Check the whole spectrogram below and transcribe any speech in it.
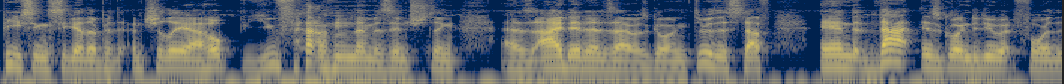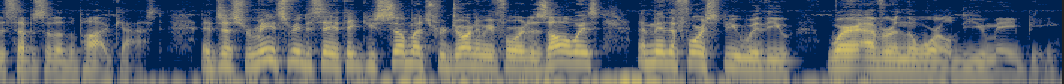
piecing together potentially. I hope you found them as interesting as I did as I was going through this stuff. And that is going to do it for this episode of the podcast. It just remains for me to say thank you so much for joining me for it as always, and may the force be with you wherever in the world you may be.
